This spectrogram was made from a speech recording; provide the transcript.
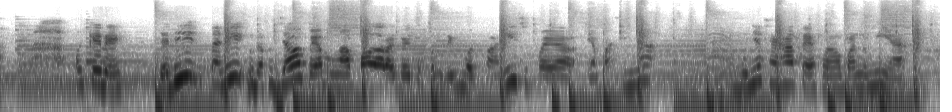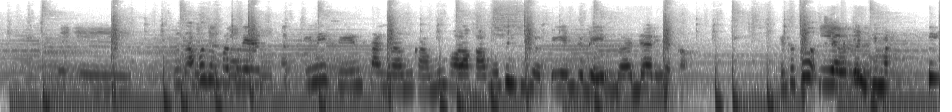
Oke deh. Jadi tadi udah kejawab ya mengapa olahraga itu penting buat Fani supaya yang pastinya tubuhnya sehat ya selama pandemi ya. Mm -mm terus aku sempat lihat ini sih Instagram kamu kalau kamu tuh juga pengen gedein badan gitu. Itu tuh iya gimana sih?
